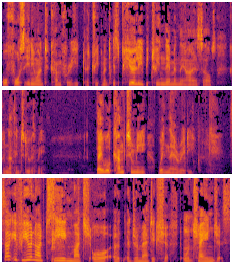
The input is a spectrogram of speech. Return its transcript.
or force anyone to come for a, a treatment. It's purely between them and their higher selves. It's got nothing to do with me. They will come to me when they're ready. So if you're not seeing much or a, a dramatic shift or Mm. changes,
